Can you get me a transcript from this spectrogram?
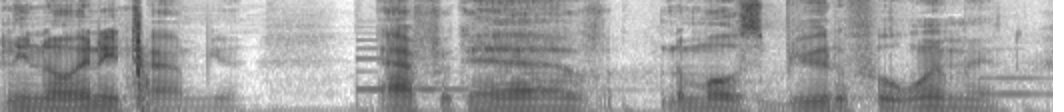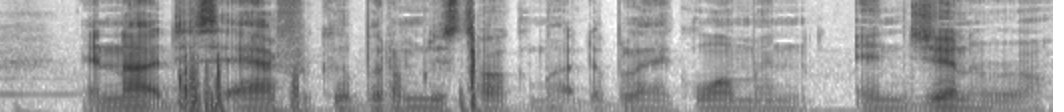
you know, anytime you Africa have the most beautiful women, and not just Africa, but I'm just talking about the black woman in general.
